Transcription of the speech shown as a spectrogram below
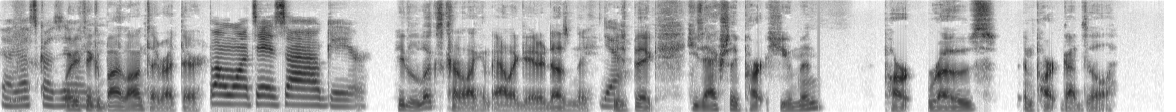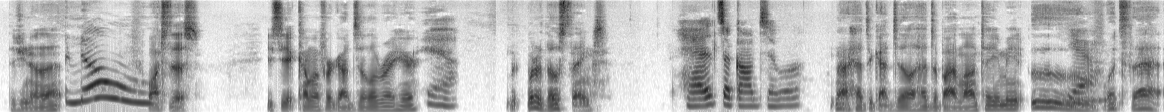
Yeah, that's Godzilla. What do you think of Biolante right there? Bonante is alligator. He looks kind of like an alligator, doesn't he? Yeah. He's big. He's actually part human, part rose, and part Godzilla. Did you know that? No. Watch this. You see it coming for Godzilla right here? Yeah. Look, what are those things? Heads of Godzilla. Not heads of Godzilla, heads of Biolante, you mean? Ooh, Yeah. what's that?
